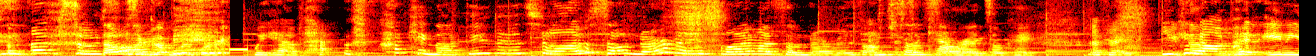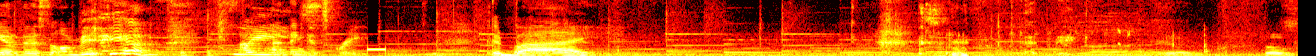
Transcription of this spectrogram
I'm so That was a good blooper. We have. Ha- I cannot do this. So I'm so nervous. Why am I so nervous? I'm just so a camera. sorry. It's okay. Okay, you cannot put any of this on video. Please. I, I think it's great. Goodbye. Yeah. Those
